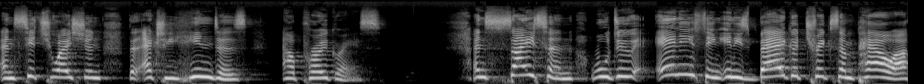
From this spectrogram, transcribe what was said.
and situation that actually hinders our progress. And Satan will do anything in his bag of tricks and power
